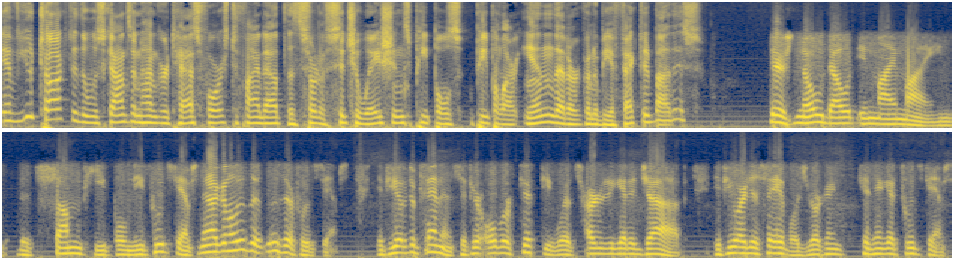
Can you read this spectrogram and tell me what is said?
have you talked to the Wisconsin Hunger Task Force to find out the sort of situations people's people are in that are going to be affected by this? There's no doubt in my mind that some people need food stamps. They're not going to lose, their- food stamps. If you have dependents, if you're over 50 where it's harder to get a job, if you are disabled, you're going to get food stamps.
